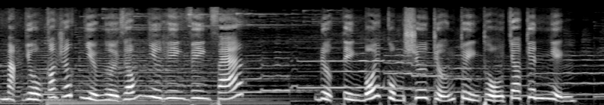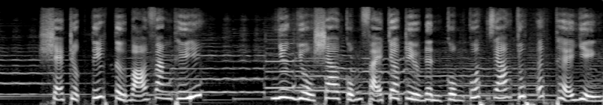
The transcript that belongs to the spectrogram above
Mặc dù có rất nhiều người giống như hiên viên phá, Được tiền bối cùng sư trưởng truyền thụ cho kinh nghiệm, Sẽ trực tiếp từ bỏ văn thí. Nhưng dù sao cũng phải cho triều đình cùng quốc giáo chút ít thể diện.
